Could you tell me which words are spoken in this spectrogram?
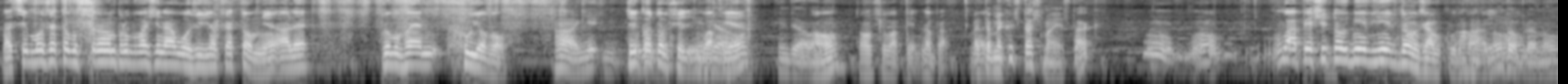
Znaczy można tą stroną próbować się nałożyć, na przykład tą, nie? Ale próbowałem chujowo. A, nie, nie, Tylko no dobra, tą się nie łapie. Działa, nie działa. O, tą się łapie, dobra. A tam jakaś taśma jest, tak? No, łapie się to, nie, nie wdążam, kurwa. Aha, no nie? dobra, no.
